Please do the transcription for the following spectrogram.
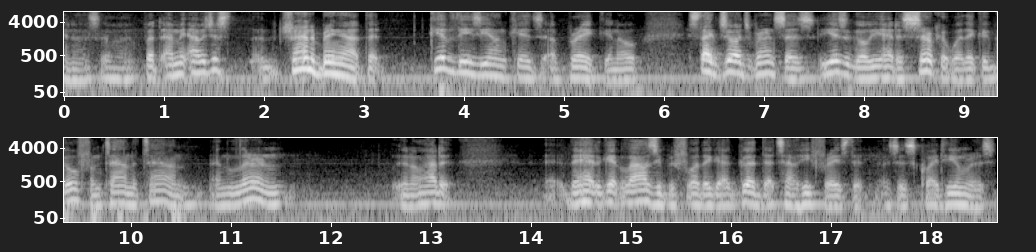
you know. So, uh, but I mean, I was just trying to bring out that give these young kids a break. You know, it's like George Burns says years ago. You had a circuit where they could go from town to town and learn, you know, how to they had to get lousy before they got good. That's how he phrased it, which is quite humorous.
